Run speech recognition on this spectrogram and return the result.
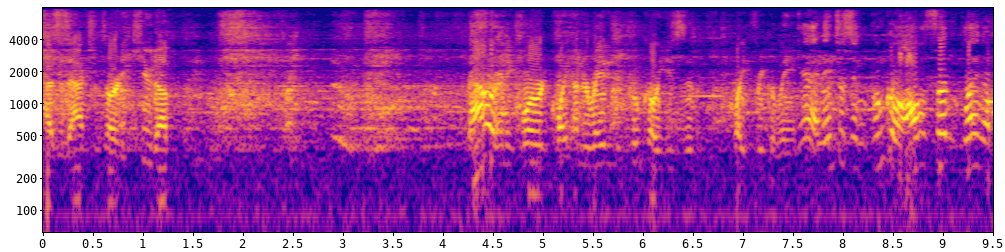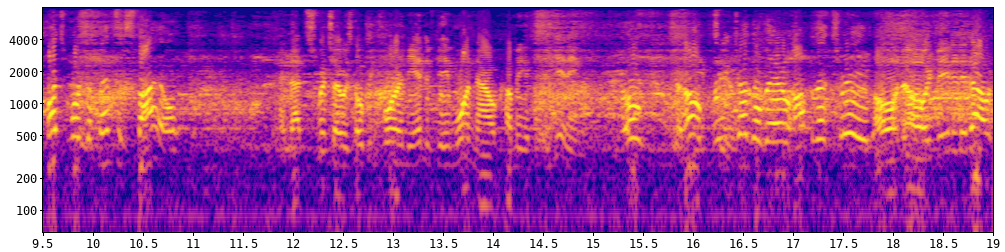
has his actions already queued up. Now, Standing forward, quite underrated. Poongko uses it quite frequently. yeah, an interesting Poongko all of a sudden playing a much more defensive style. And that switch I was hoping for in the end of game one now, coming at the beginning. Oh, oh, two. juggle there off of that trade. Oh no, he made it out.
